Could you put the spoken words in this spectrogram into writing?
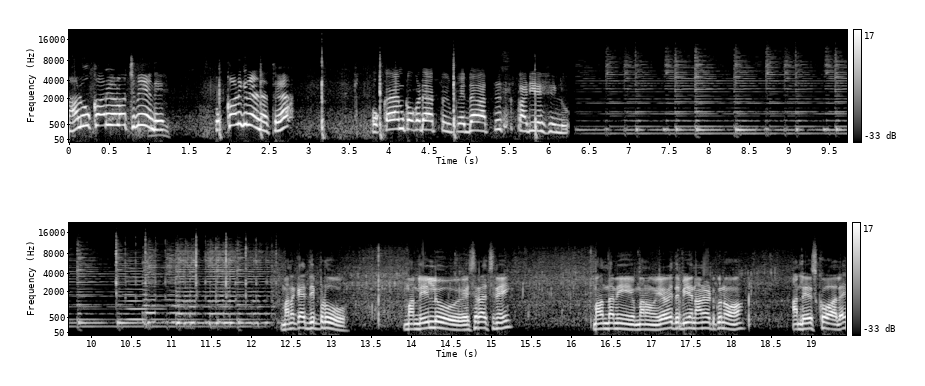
నాలుగు కర్రీలు వచ్చినాయండి. ఒక్కడికి రెండు అయితే ఒక్కదానికి ఒకటే వస్తుంది పెద్ద అత్తి కట్ చేసిండు. మనకైతే ఇప్పుడు మన నీళ్ళు ఎసరు వచ్చినాయి మనం దాన్ని మనం ఏవైతే బియ్యం నానబెట్టుకున్నామో అందులో వేసుకోవాలి.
